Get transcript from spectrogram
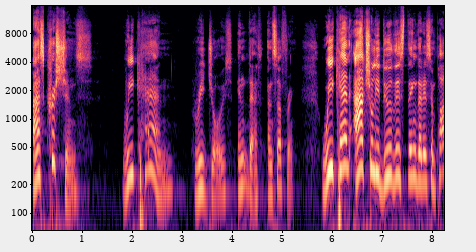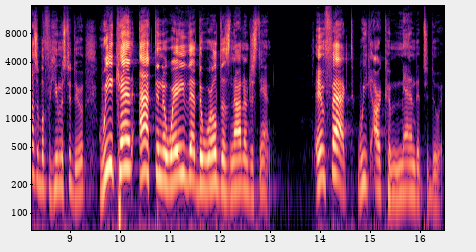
as Christians, we can rejoice in death and suffering. We can actually do this thing that is impossible for humans to do. We can act in a way that the world does not understand. In fact, we are commanded to do it.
